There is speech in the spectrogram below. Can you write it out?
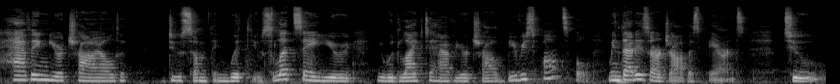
having your child do something with you. So let's say you you would like to have your child be responsible. I mean that is our job as parents to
